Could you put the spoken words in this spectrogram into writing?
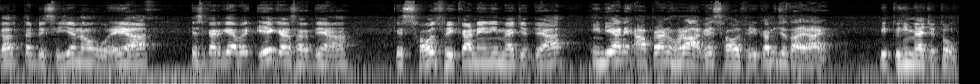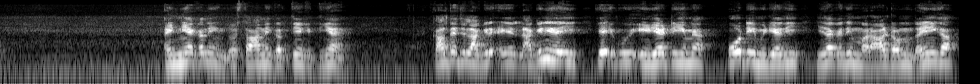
ਗਲਤ ਡਿਸੀਜਨ ਹੋਏ ਆ, ਇਸ ਕਰਕੇ ਆਪਾਂ ਇਹ ਕਹਿ ਸਕਦੇ ਆ ਕਿ ਸਾਊਥ ਅਫਰੀਕਾ ਨੇ ਨਹੀਂ ਮੈਚ ਜਿੱਤਿਆ, ਇੰਡੀਆ ਨੇ ਆਪਣਾ ਨੂੰ ਹਰਾ ਕੇ ਸਾਊਥ ਅਫਰੀਕਾ ਨੂੰ ਜਿਤਾਇਆ ਹੈ ਕਿ ਤੁਸੀਂ ਮੈਚ ਜਿੱਤੋ। ਇੰਨੀਆਂ ਕੱਲ ਹਿੰਦੁਸਤਾਨ ਨੇ ਗਲਤੀਆਂ ਕੀਤੀਆਂ। ਕੱਲ ਤੇ ਅੱਜ ਲੱਗ ਇਹ ਲੱਗ ਹੀ ਨਹੀਂ ਰਹੀ ਕਿ ਕੋਈ ਇੰਡੀਆ ਟੀਮ ਹੈ ਉਹ ਟੀਮ ਇੰਡੀਆ ਦੀ, ਜਿਹਦਾ ਕਦੀ ਮੋਰਾਲ ਡਾਊਨ ਹੁੰਦਾ ਹੀ ਨਹੀਂਗਾ।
